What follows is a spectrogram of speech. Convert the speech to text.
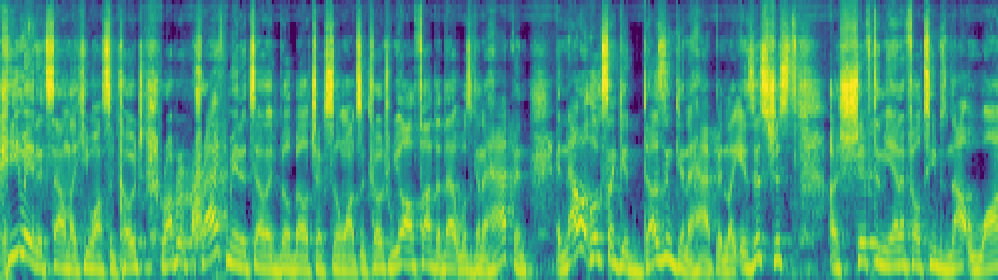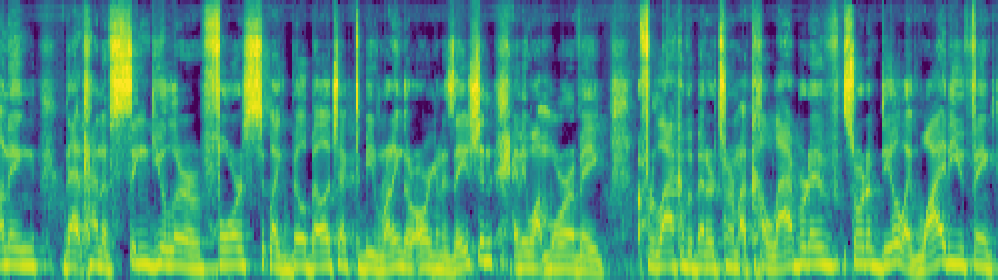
He made it sound like he wants to coach. Robert Kraft made it sound like Bill Belichick still wants to coach. We all thought that that was going to happen. And now it looks like it doesn't going to happen. Like, is this just a shift in the NFL teams not wanting that kind of singular force like Bill Belichick to be running their organization? And they want more of a, for lack of a better term, a collaborative sort of deal? Like, why do you think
